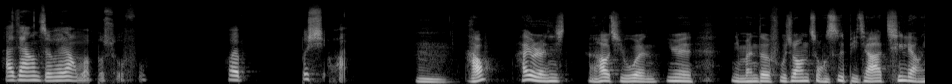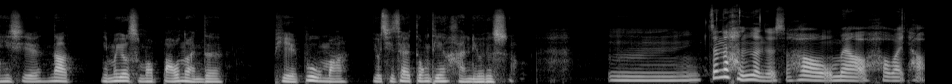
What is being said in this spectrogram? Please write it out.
他这样子会让我们不舒服，会不喜欢。嗯，好，还有人很好奇问，因为你们的服装总是比较清凉一些，那你们有什么保暖的撇布吗？尤其在冬天寒流的时候。嗯，真的很冷的时候，我们有厚外套，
